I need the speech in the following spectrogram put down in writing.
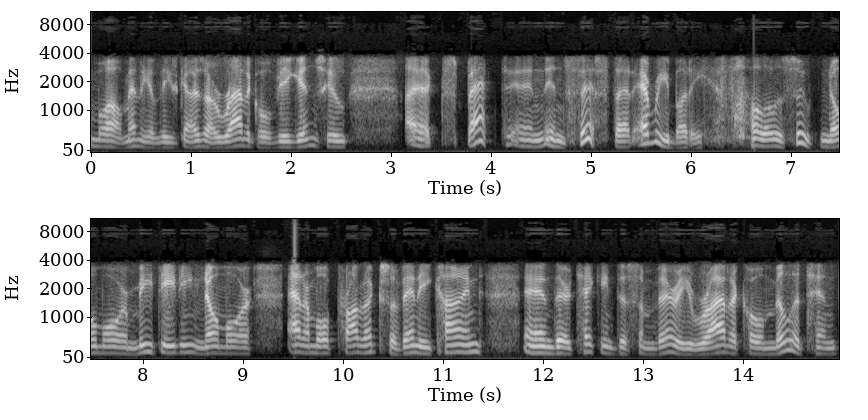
well, many of these guys are radical vegans who I expect and insist that everybody follows suit. No more meat eating, no more animal products of any kind, and they're taking to some very radical militant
